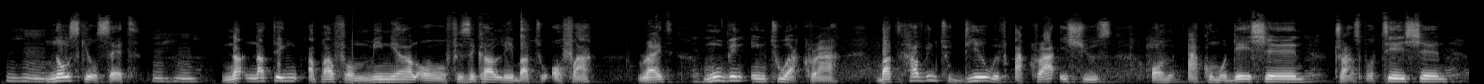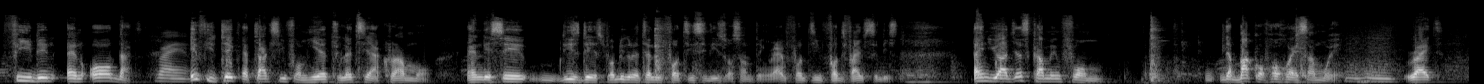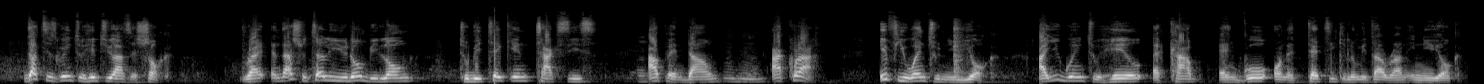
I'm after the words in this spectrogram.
mm-hmm. no skill set, mm-hmm. not, nothing apart from menial or physical labor to offer, right? Mm-hmm. Moving into Accra, but having to deal with Accra issues on accommodation, transportation, feeding, and all that. Right. If you take a taxi from here to, let's say, Accra Mall, and they say these days, probably going to tell you 40 cedis or something, right? 40, 45 cedis. And you are just coming from the back of Hohoe somewhere, right? That is going to hit you as a shock, right? And that should tell you you don't belong to be taking taxis up and down Accra. If you went to New York, are you going to hail a cab and go on a 30 kilometer run in New York?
